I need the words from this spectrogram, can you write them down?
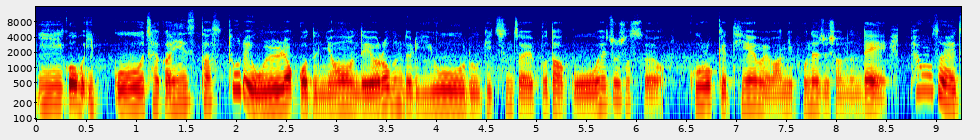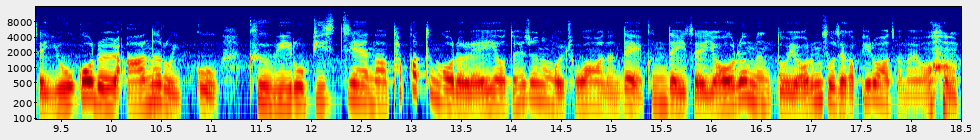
이거 입고 제가 인스타 스토리 올렸거든요. 근데 여러분들이 이 룩이 진짜 예쁘다고 해주셨어요. 그렇게 DM을 많이 보내주셨는데 평소에 이제 요거를 안으로 입고 그 위로 비스티에나 탑 같은 거를 레이어드 해주는 걸 좋아하는데 근데 이제 여름은 또 여름 소재가 필요하잖아요.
